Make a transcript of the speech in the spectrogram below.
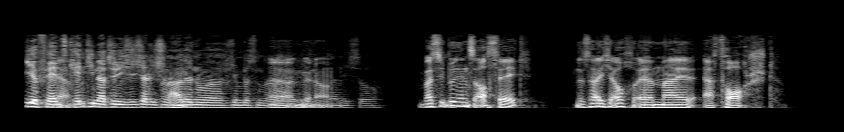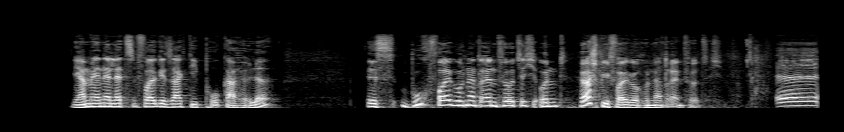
ihr Fans Ja. kennt die natürlich sicherlich schon alle, nur wir müssen äh, Ja, genau. nicht so. Was übrigens auffällt, das habe ich auch äh, mal erforscht. Wir haben ja in der letzten Folge gesagt, die Pokerhölle ist Buchfolge 143 und Hörspielfolge 143. Äh,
